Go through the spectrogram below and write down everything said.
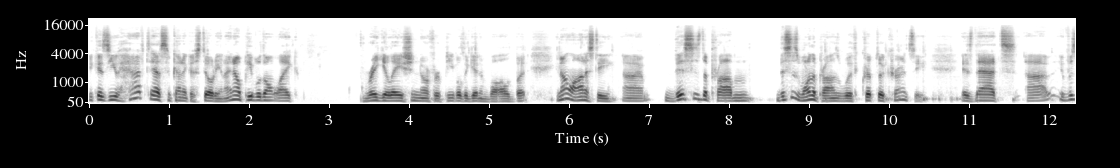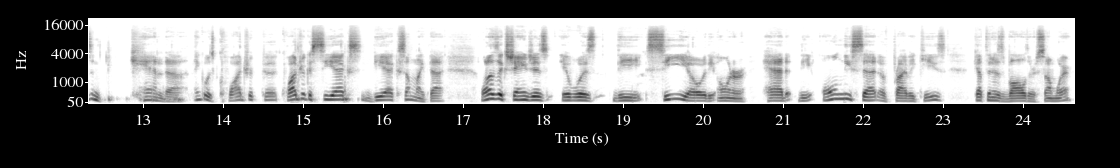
because you have to have some kind of custodian. I know people don't like regulation or for people to get involved, but in all honesty, uh, this is the problem this is one of the problems with cryptocurrency is that uh, it was in Canada. I think it was Quadriga, Quadriga CX, BX, something like that. One of those exchanges, it was the CEO or the owner had the only set of private keys kept in his vault or somewhere,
